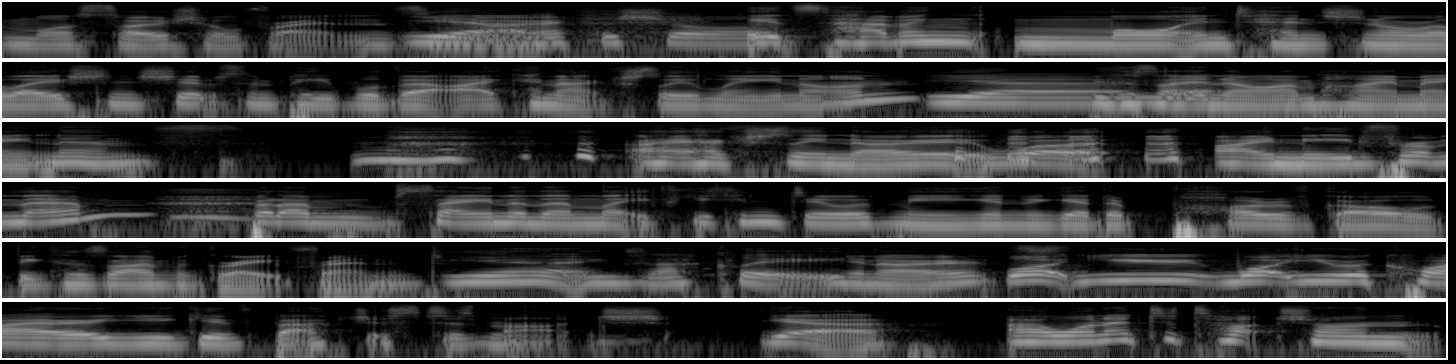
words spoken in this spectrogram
more social friends. You Yeah, know? for sure. It's having more intentional relationships and people that I can actually lean on. Yeah, Because I know I'm high maintenance. I actually know what I need from them, but I'm saying to them like, if you can deal with me, you're gonna get a pot of gold because I'm a great friend. Yeah, exactly. You know, what you what you require, you give back just as much. Yeah. I wanted to touch on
